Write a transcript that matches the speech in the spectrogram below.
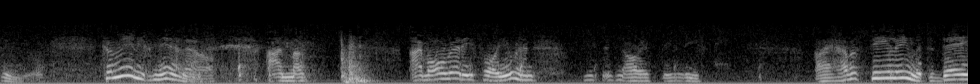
see you. Come in, come in. Now, I'm, uh, I'm all ready for you, and Mrs. Norris, believe me, I have a feeling that today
